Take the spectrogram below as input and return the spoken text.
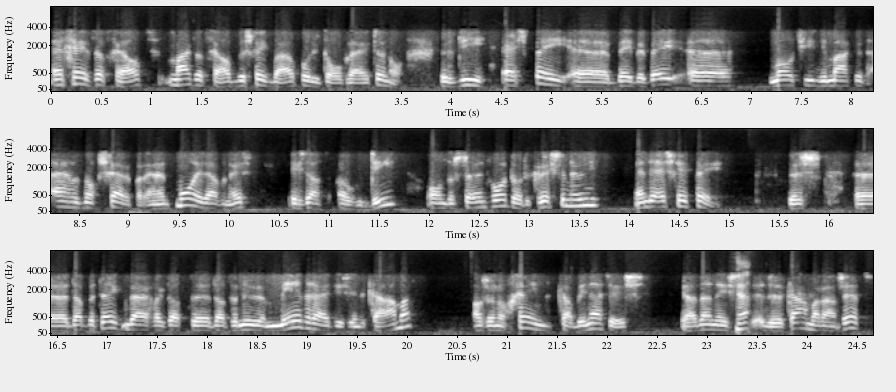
En geef dat geld, maak dat geld beschikbaar voor die tolvrije tunnel. Dus die SP-BBB-motie, die maakt het eigenlijk nog scherper. En het mooie daarvan is, is dat ook die ondersteund wordt door de ChristenUnie en de SGP. Dus uh, dat betekent eigenlijk dat, uh, dat er nu een meerderheid is in de Kamer. Als er nog geen kabinet is, ja, dan is Ja. de, Kamer aan zet.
